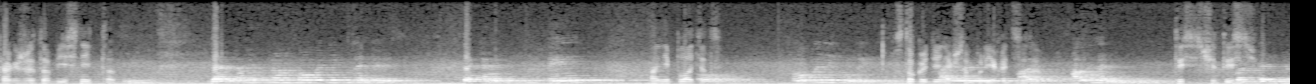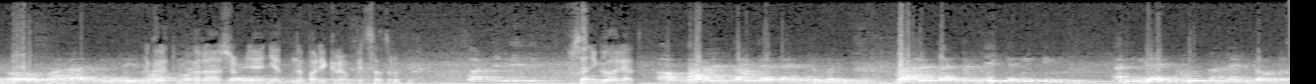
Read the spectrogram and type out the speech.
Как же это объяснить-то? Они платят. Столько денег, чтобы приехать сюда. 5,000. Тысячи, we Она говорит, Махарадж, у меня нет на парикрам 500 рупий. What they say? Что они говорят? Daughter.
